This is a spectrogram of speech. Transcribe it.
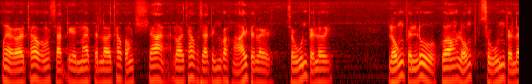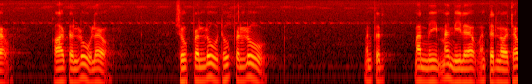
เมื่อรอยเท้าของสัตว์อื่นมาเป็นรอยเท้าของช้างรอยเท้าของสัตว์อื่นก็หายไปเลยศูนย์ไปเลย หลงเป็นลู่ความหลงศูนย์ไปแล้วกลายเป็นลู่แล้ว สุขเป็นลู่ทุกข์เป็นลู่มันเป็นมันมีไม่มีแล้ว มันเป็นรอยเท้า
